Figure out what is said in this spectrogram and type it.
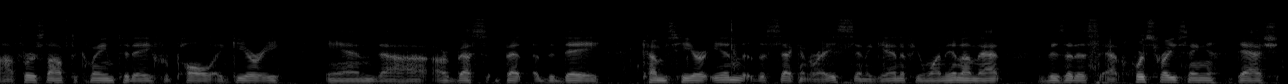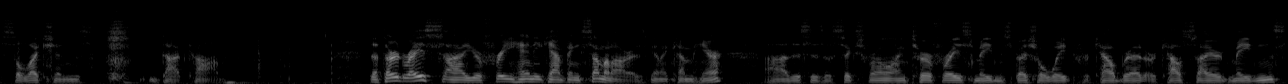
Uh, first off to claim today for Paul Aguirre. And uh, our best bet of the day comes here in the second race. And again, if you want in on that, visit us at horseracing selections.com. The third race, uh, your free handicapping seminar, is going to come here. Uh, this is a six furlong turf race, maiden special weight for Cal-bred or Cal-sired maidens,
